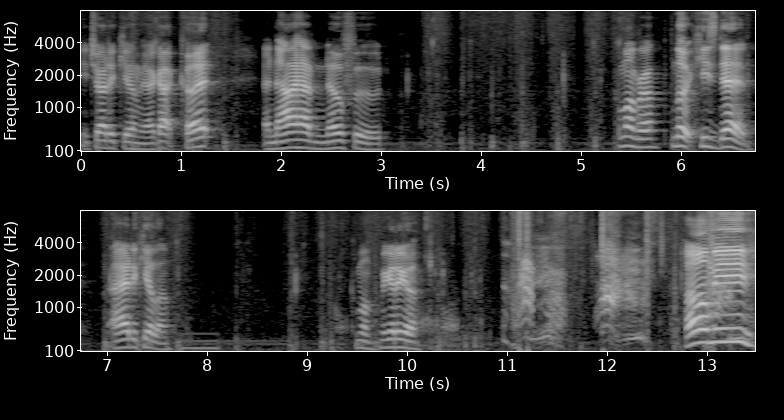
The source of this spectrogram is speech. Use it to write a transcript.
He tried to kill me. I got cut, and now I have no food. Come on, bro. Look, he's dead. I had to kill him. Come on, we gotta go. Homie!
